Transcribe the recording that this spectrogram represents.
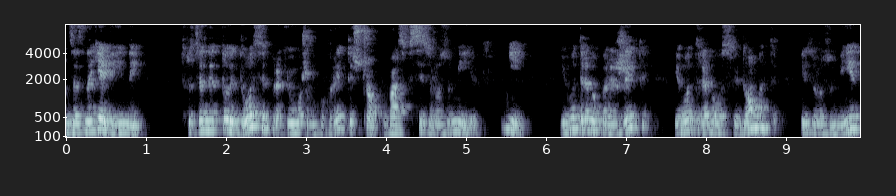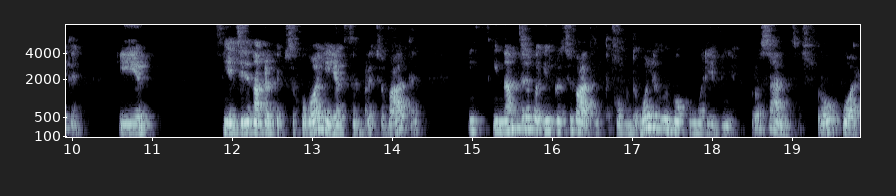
зазнає війни. Тобто це не той досвід, про який ми можемо говорити, що вас всі зрозуміють. Ні. Його треба пережити, його треба усвідомити і зрозуміти. І є цілі напрямки психології, як з цим працювати. І, і нам треба і працювати на такому доволі глибокому рівні про сенс, про опори.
